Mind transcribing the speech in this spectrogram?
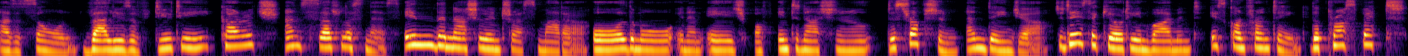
as its own. Values of duty, courage, and selflessness in the national interest matter, all the more in an age of international disruption and danger. Today's security environment is confronting the prospect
